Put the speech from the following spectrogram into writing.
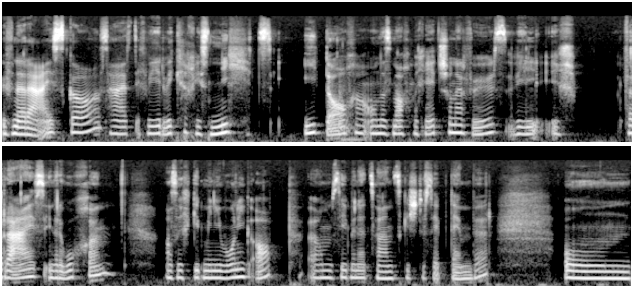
auf eine Reise gehen. Das heißt, ich werde wirklich ins Nichts eintauchen und es macht mich jetzt schon nervös, weil ich verreise in einer Woche. Also ich gebe meine Wohnung ab am 27. September und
